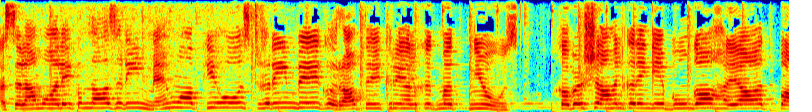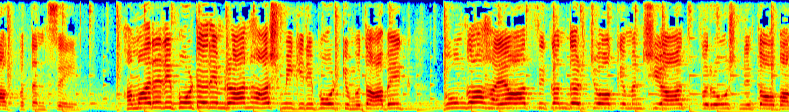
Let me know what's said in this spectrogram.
असलम नाजरीन, मैं हूँ आपकी होस्ट हरीम बेग और आप देख रहे हैं अलखदमत न्यूज़ खबर शामिल करेंगे बूँगा हयात पाक पतन से। हमारे रिपोर्टर इमरान हाशमी की रिपोर्ट के मुताबिक, बूँगा हयात सिकंदर चौक के मंशियात फरोश ने तौबा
